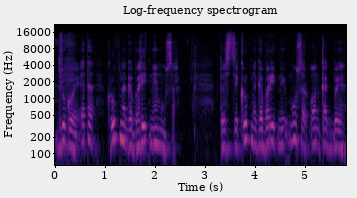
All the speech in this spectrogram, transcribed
другое. Это крупногабаритный мусор. То есть крупногабаритный мусор, он как бы, э,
